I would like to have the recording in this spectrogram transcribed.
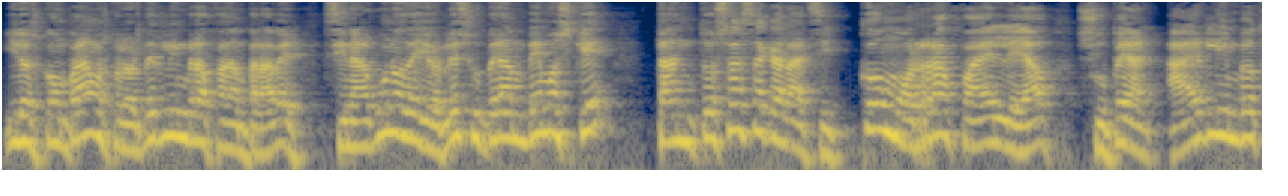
y los comparamos con los de Erling Braut para ver si en alguno de ellos le superan, vemos que tanto Sasa Kalachi como Rafael Leao superan a Erling Braut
